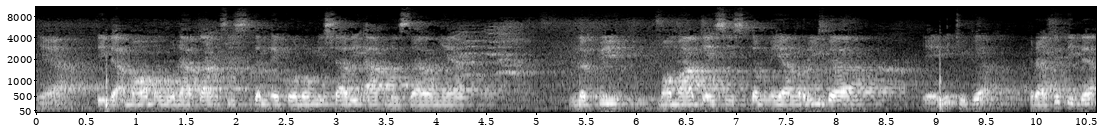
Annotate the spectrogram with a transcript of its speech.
Ya, tidak mau menggunakan sistem ekonomi syariah misalnya lebih memakai sistem yang riba. Ya, ini juga berarti tidak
